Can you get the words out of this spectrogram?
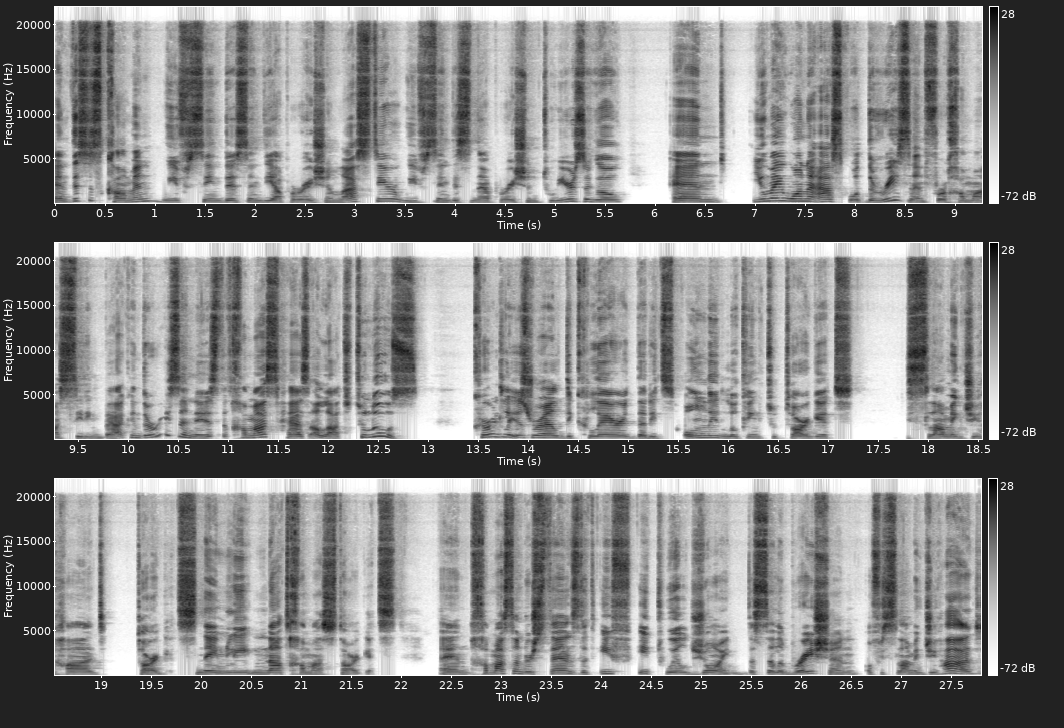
And this is common. We've seen this in the operation last year. We've seen this in the operation two years ago. And you may want to ask what the reason for Hamas sitting back. And the reason is that Hamas has a lot to lose. Currently, Israel declared that it's only looking to target Islamic Jihad targets, namely not Hamas targets. And Hamas understands that if it will join the celebration of Islamic Jihad,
